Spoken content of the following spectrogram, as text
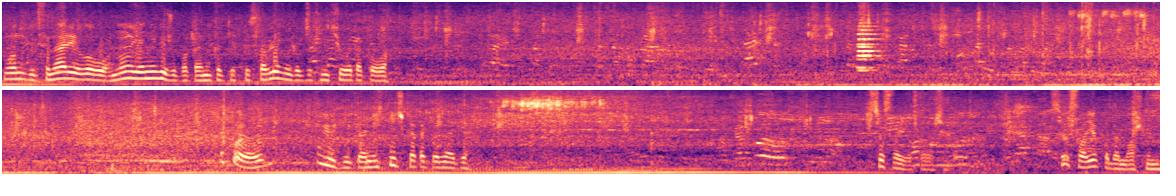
Вон дельфинарий Лово. Ну, я не вижу пока никаких представлений, никаких ничего такого. Такое уютненькое местечко такое, знаете. Все свое, короче. Все свое по-домашнему.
